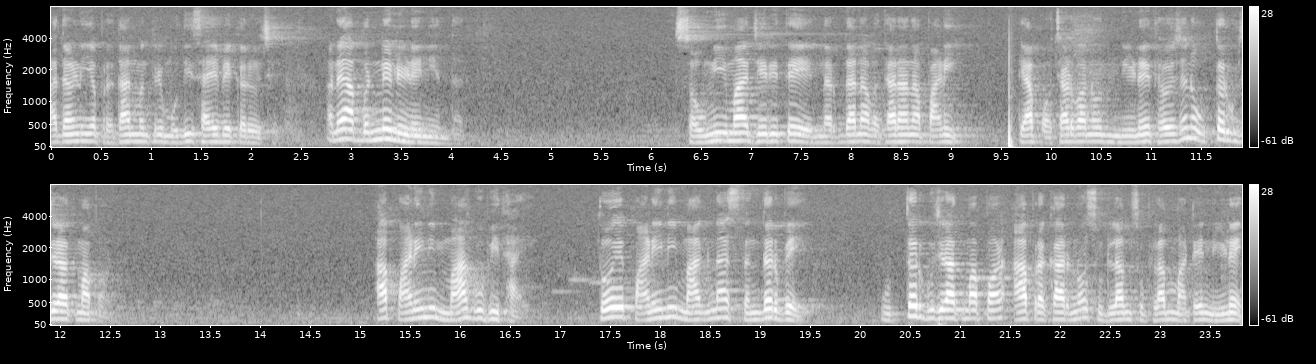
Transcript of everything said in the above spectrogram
આદરણીય પ્રધાનમંત્રી મોદી સાહેબે કર્યો છે. અને આ બંને નિર્ણયની અંદર સૌનીમાં જે રીતે નર્મદાના વધારાના પાણી ત્યાં પહોંચાડવાનો નિર્ણય થયો છે ને ઉત્તર ગુજરાતમાં પણ, આ પાણીની માગ ઊભી થાય તો એ પાણીની માગના સંદર્ભે ઉત્તર ગુજરાતમાં પણ આ પ્રકારનો સુજલામ સુફલામ માટે નિર્ણય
